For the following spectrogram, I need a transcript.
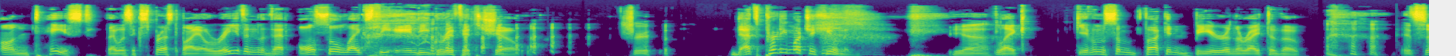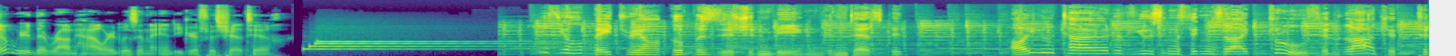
on taste that was expressed by a raven that also likes the Andy Griffith show. true. That's pretty much a human. Yeah. Like, give him some fucking beer and the right to vote. it's so weird that Ron Howard was in the Andy Griffith show too. Is your patriarchal position being contested? Are you tired of using things like truth and logic to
